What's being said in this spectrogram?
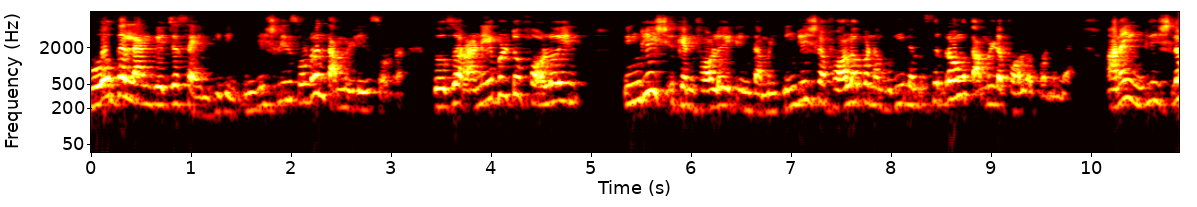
Both the languages I am giving இங்கிலீஷ்லயும் சொல்றேன் தமிழ்லயும் சொல்றேன். Those are unable to follow in English you can follow it in Tamil இங்கிலீஷ்ல ஃபாலோ பண்ண முடியல மிஸ்ன்றவங்க தமிழ்ல ஃபாலோ பண்ணுங்க. ஆனா இங்கிலீஷ்ல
